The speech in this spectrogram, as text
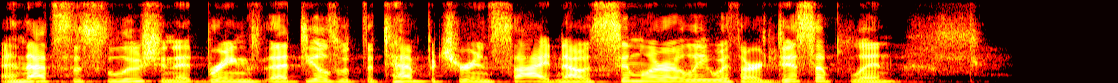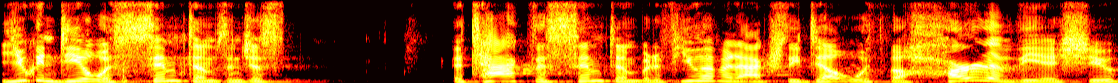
And that's the solution. It brings that deals with the temperature inside. Now, similarly with our discipline, you can deal with symptoms and just attack the symptom, but if you haven't actually dealt with the heart of the issue,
